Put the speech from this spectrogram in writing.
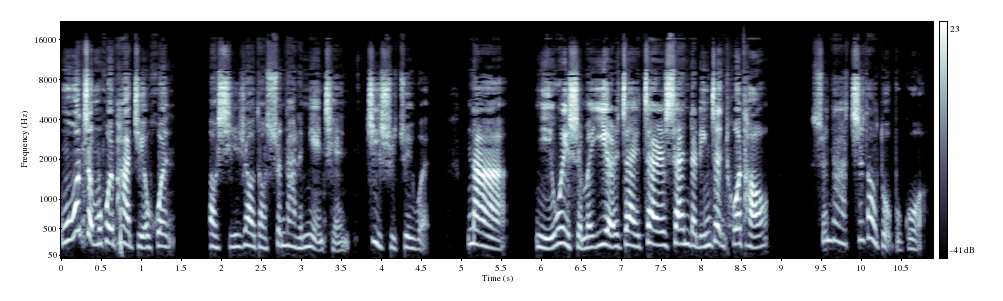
我怎么会怕结婚？赵熙绕到孙娜的面前，继续追问：“那你为什么一而再、再而三的临阵脱逃？”孙娜知道躲不过。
